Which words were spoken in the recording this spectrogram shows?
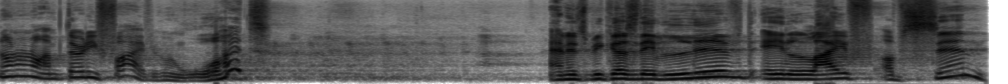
No, no, no, I'm 35. You're going, what? and it's because they've lived a life of sin.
